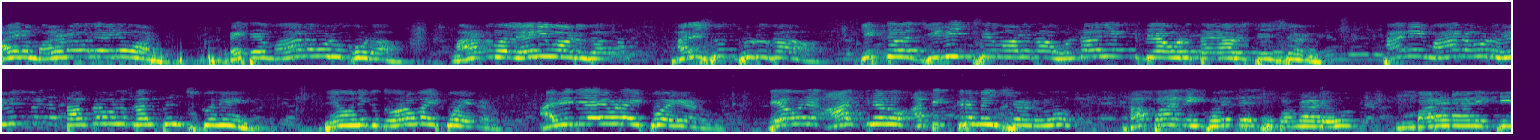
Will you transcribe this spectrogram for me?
ఆయన మరణం లేనివాడు. అయితే మానవుడు కూడా మరణం లేనివాడుగా పరిశుద్ధుడుగా ఇందులో జీవించేవాడుగా ఉండాలి అని దేవుడు తయారు చేశాడు. కానీ మానవుడు వివిధమైన తంత్రములు కల్పించుకుని దేవునికి దూరం అయిపోయాడు అవిధేయుడు అయిపోయాడు దేవుని ఆజ్ఞను అతిక్రమించాడు పాపాన్ని కొని తెచ్చుకున్నాడు మరణానికి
